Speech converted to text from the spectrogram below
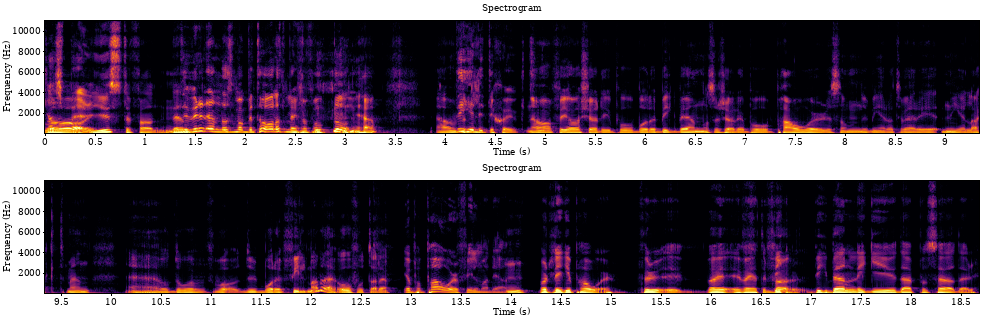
Kasper. Ja, just det fan. Den, du är den enda som har betalat mig för foton. ja. Ja, Det för, är lite sjukt. ja, för jag körde ju på både Big Ben och så körde jag på Power som numera tyvärr är nedlagt. Men, eh, och då var, du både filmade och fotade. Ja, på Power filmade jag. Mm. Vart ligger Power? För, eh, vad, vad heter För- Big, Big Ben ligger ju där på Söder.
